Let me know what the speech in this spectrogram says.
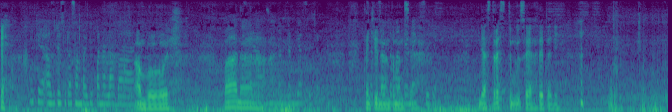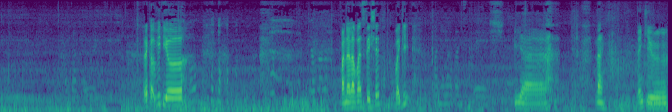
Okey. Okey, Azri sudah sampai di Panalaban. Amboi. Saja. Thank you nang teman saya. Dia stres tunggu saya dari tadi. Rekod video. Panalaban Station bagi. Panalaban Station. Iya. Nang. Thank you.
